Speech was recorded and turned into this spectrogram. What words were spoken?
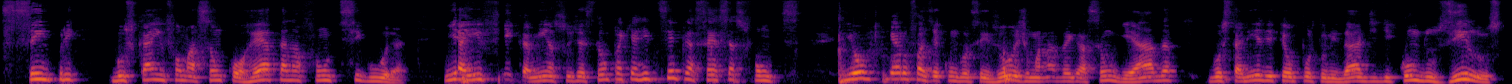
sempre buscar a informação correta na fonte segura. E aí fica a minha sugestão para que a gente sempre acesse as fontes. E eu quero fazer com vocês hoje uma navegação guiada, gostaria de ter oportunidade de conduzi-los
